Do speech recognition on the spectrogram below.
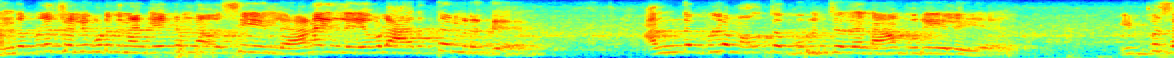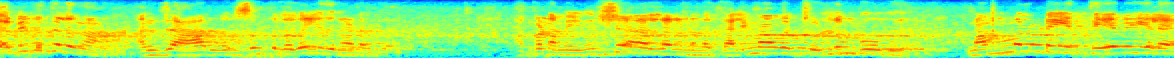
அந்த பிள்ளை சொல்லி கொடுத்து நான் கேட்கணும்னு அவசியம் இல்லை. ஆனால் இதில் எவ்வளோ அர்த்தம் இருக்குது அந்த பிள்ளை மௌத்தை புரிச்சதை நான் புரியலையே. இப்போ சமீபத்தில் தான் அஞ்சு ஆறு வருஷத்துல தான் இது நடந்தது. அப்போ நம்ம இன்ஷா அல்ல நம்ம அந்த களிமாவை சொல்லும்போது நம்மளுடைய தேவைகளை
